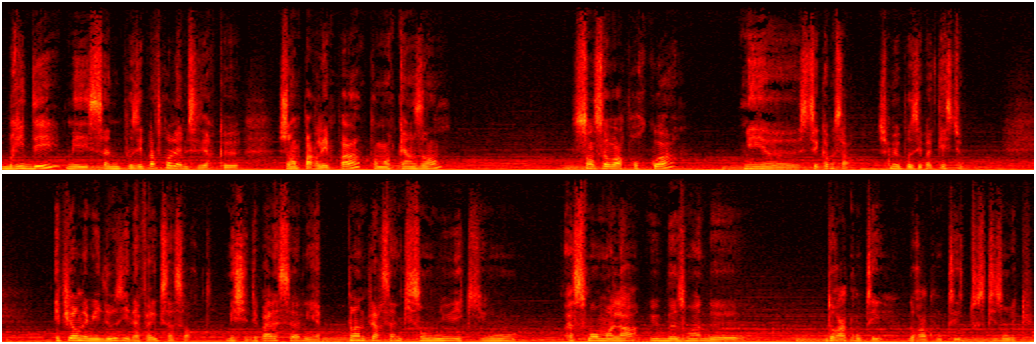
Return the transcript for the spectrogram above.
bridés, mais ça ne posait pas de problème. C'est-à-dire que j'en parlais pas pendant 15 ans, sans savoir pourquoi, mais euh, c'est comme ça. Je me posais pas de questions. Et puis en 2012, il a fallu que ça sorte. Mais j'étais pas la seule. Il y a plein de personnes qui sont venues et qui ont, à ce moment-là, eu besoin de, de raconter, de raconter tout ce qu'ils ont vécu.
